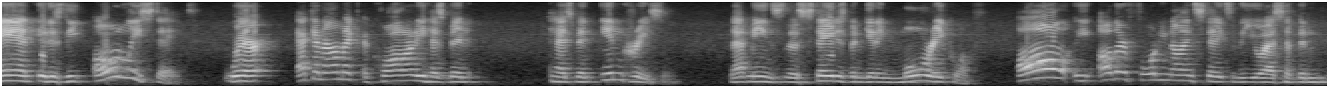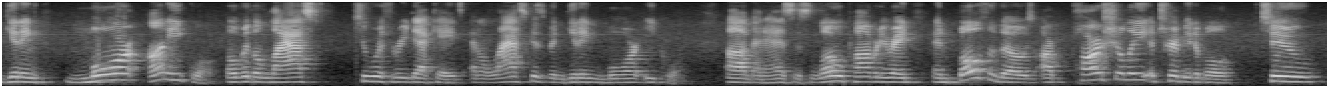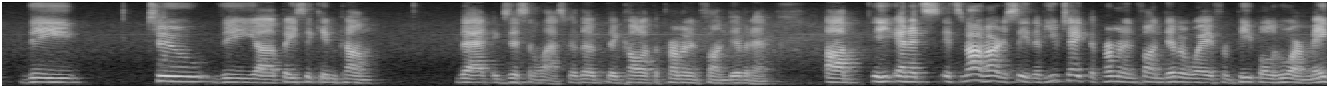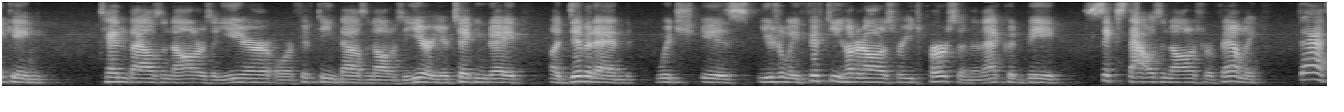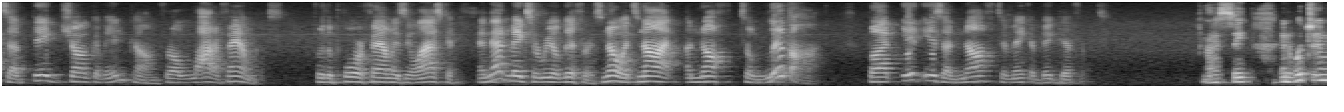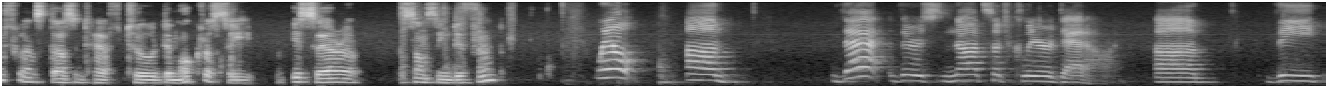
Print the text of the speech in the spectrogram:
And it is the only state where economic equality has been has been increasing. That means the state has been getting more equal. All the other 49 states in the US have been getting more unequal over the last two or three decades, and Alaska's been getting more equal. Um, and has this low poverty rate, and both of those are partially attributable to the to the uh, basic income that exists in Alaska. The, they call it the permanent fund dividend. Uh, and it's it's not hard to see that if you take the permanent fund dividend away from people who are making ten thousand dollars a year or fifteen thousand dollars a year, you're taking away a dividend which is usually fifteen hundred dollars for each person, and that could be six thousand dollars for a family. That's a big chunk of income for a lot of families, for the poor families in Alaska, and that makes a real difference. No, it's not enough to live on, but it is enough to make a big difference. I see. And which influence does it have to democracy? Is there something different? Well, um, that there's not such clear data on. Um, the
